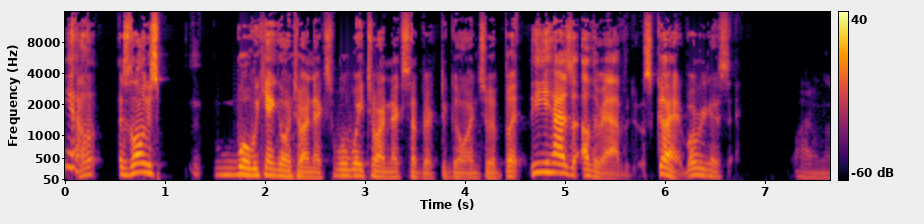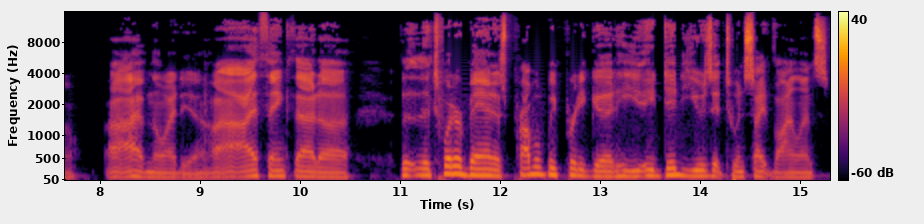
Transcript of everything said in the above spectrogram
you know, as long as well, we can't go into our next. We'll wait to our next subject to go into it. But he has other avenues. Go ahead. What were we gonna say? I don't know. I I have no idea. I, I think that uh, the, the Twitter ban is probably pretty good. He he did use it to incite violence.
